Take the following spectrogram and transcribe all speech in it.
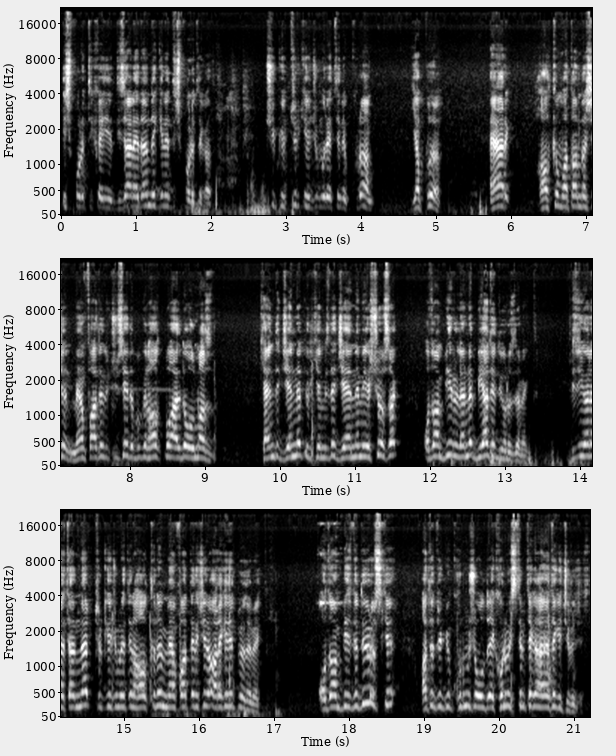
İç politikayı dizayn eden de yine dış politikadır. Çünkü Türkiye Cumhuriyeti'ni kuran yapı eğer halkın, vatandaşın menfaati düşünseydi bugün halk bu halde olmazdı. Kendi cennet ülkemizde cehennemi yaşıyorsak o zaman birilerine biat ediyoruz demektir. Bizi yönetenler Türkiye Cumhuriyeti'nin halkının menfaatleri için hareket etmiyor demektir. O zaman biz de diyoruz ki Atatürk'ün kurmuş olduğu ekonomik sistemi tekrar hayata geçireceğiz.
